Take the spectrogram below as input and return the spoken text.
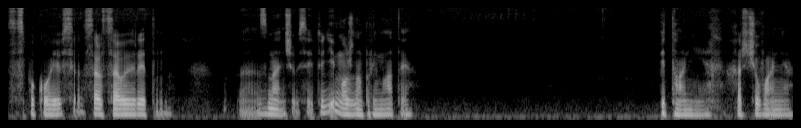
заспокоївся, серцевий ритм е, зменшився. І тоді можна приймати питання, харчування,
